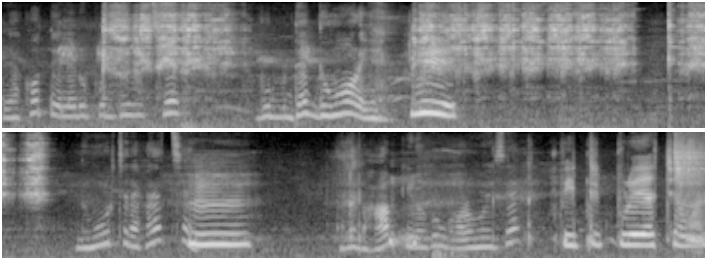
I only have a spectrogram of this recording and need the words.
দেখো তেলের উপর দিয়ে হচ্ছে বুট- দেখ ধুমো ওড়ে ধুমো উঠছে দেখা যাচ্ছে? হুম। তাহলে ভাব কীরকম গরম হয়েছে। পিট টিট পুড়ে যাচ্ছে আমার।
